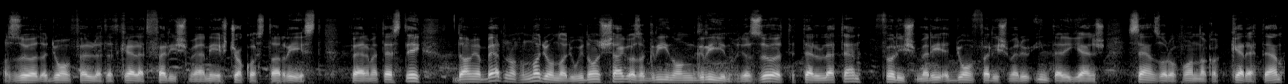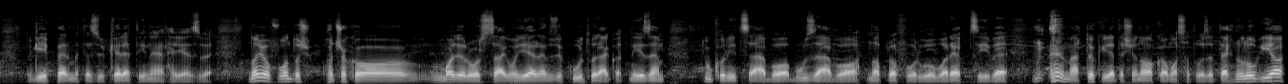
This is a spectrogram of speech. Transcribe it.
a zöld, a gyomfelületet kellett felismerni, és csak azt a részt permetezték. De ami a Bertonnak nagyon nagy újdonsága, az a Green on Green, hogy a zöld területen fölismeri, egy gyomfelismerő intelligens szenzorok vannak a kereten, a gép permetező keretén elhelyezve. Nagyon fontos, ha csak a Magyarországon jellemző kultúrákat nézem, kukoricába, buzába, napraforgóba, repcébe már tökéletesen alkalmazható ez a technológia,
